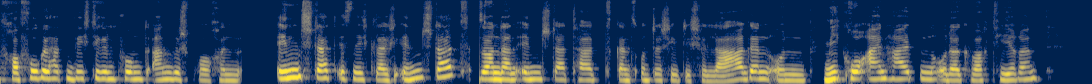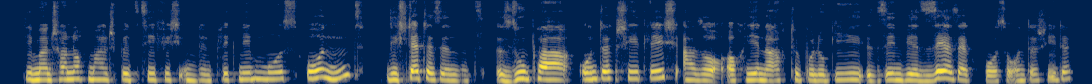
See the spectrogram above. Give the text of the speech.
Frau Vogel hat einen wichtigen Punkt angesprochen. Innenstadt ist nicht gleich Innenstadt, sondern Innenstadt hat ganz unterschiedliche Lagen und Mikroeinheiten oder Quartiere, die man schon nochmal spezifisch in den Blick nehmen muss. Und die Städte sind super unterschiedlich. Also auch je nach Typologie sehen wir sehr, sehr große Unterschiede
